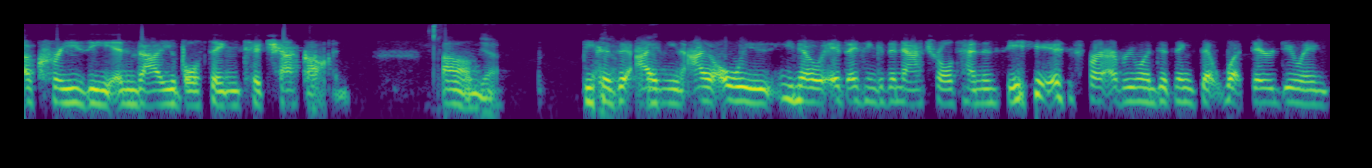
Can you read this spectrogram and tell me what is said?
a crazy invaluable thing to check on. Um, yeah. Because yeah. I mean, I always, you know, it, I think the natural tendency is for everyone to think that what they're doing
